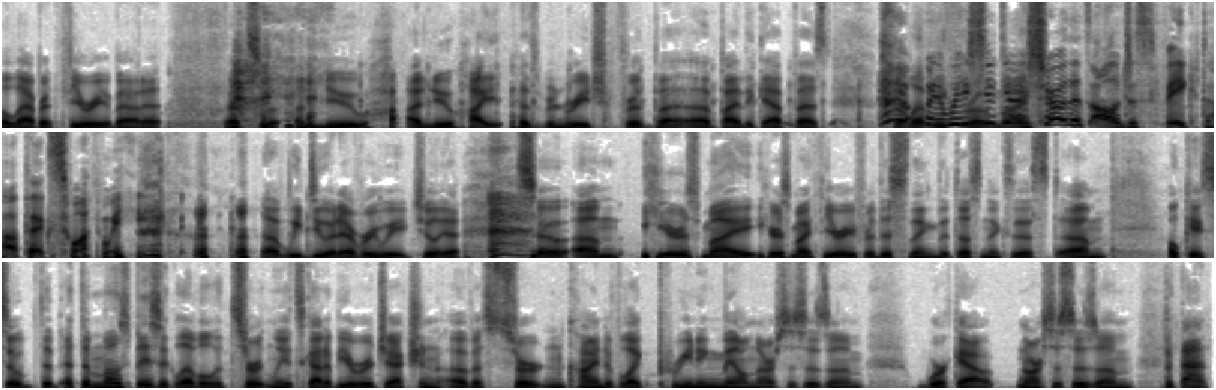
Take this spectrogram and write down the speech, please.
elaborate theory about it. That's a, a new a new height has been reached for by, uh, by the Gabfest. So let Wait, me we should do a show that's all just fake topics one week. we do it every week, Julia. So um, here's my here's my theory for this thing that doesn't exist. Um, okay, so the, at the most basic level, it's certainly it's got to be a rejection of a certain kind of like preening male narcissism, workout narcissism. But that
